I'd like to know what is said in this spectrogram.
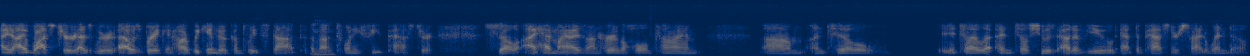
I, I watched her as we were I was breaking hard. We came to a complete stop about Mm-hmm. 20 feet past her. So I had my eyes on her the whole time um until until I let, until she was out of view at the passenger side window.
